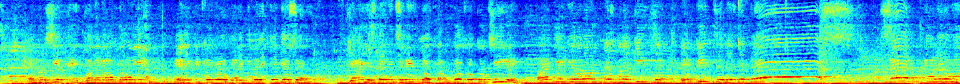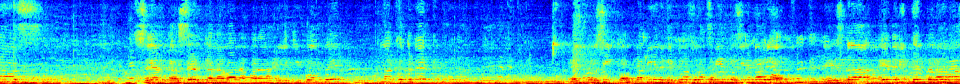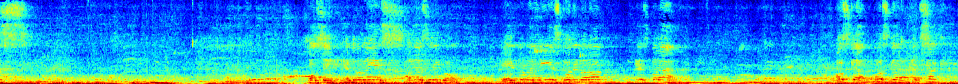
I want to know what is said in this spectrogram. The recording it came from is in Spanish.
El número 7 con el balón todavía. El equipo rojo, el equipo de Turnoso. Ya ahí está el lanzamiento. Tampoco consigue. ¿Para quién el balón? Es para el 15. El 15 desde 3. Cerca, cerca la bala para el equipo de Tlacotepec. El número 5 también efectúa su lanzamiento, sin embargo, está en el intento nada más. José, el número 10, con el 5. El número 10 con el balón es para Oscar, Oscar Achak.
